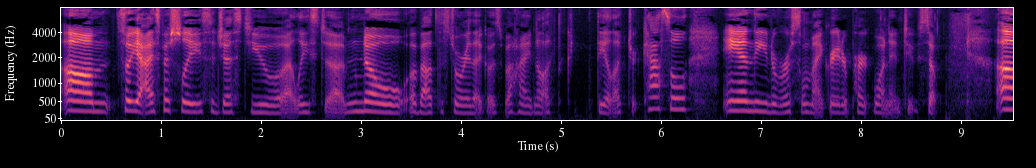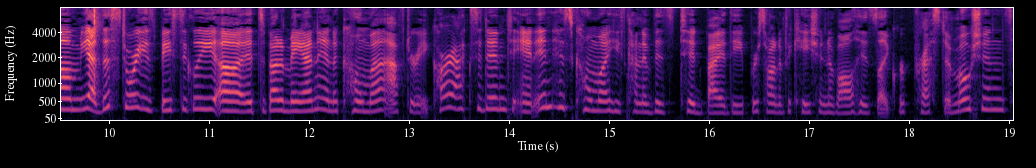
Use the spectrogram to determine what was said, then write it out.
Um, so yeah, I especially suggest you at least uh, know about the story that goes behind Electric the Electric Castle, and the Universal Migrator Part 1 and 2. So, um, yeah, this story is basically, uh, it's about a man in a coma after a car accident, and in his coma, he's kind of visited by the personification of all his, like, repressed emotions,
